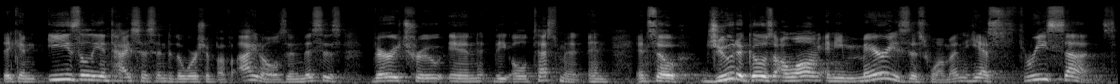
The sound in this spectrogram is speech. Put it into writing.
they can easily entice us into the worship of idols, and this is very true in the Old Testament. And and so Judah goes along and he marries this woman. He has three sons.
